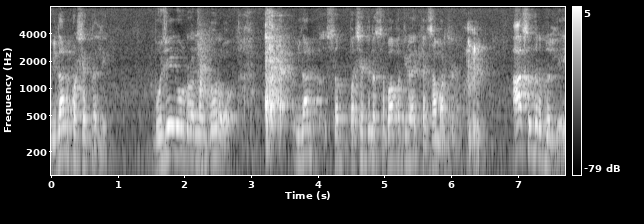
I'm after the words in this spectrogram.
ವಿಧಾನ ಪರಿಷತ್ನಲ್ಲಿ ಭೋಜೇಗೌಡರು ಅನ್ನೋಂಥವರು ವಿಧಾನ ಸ ಪರಿಷತ್ತಿನ ಸಭಾಪತಿಗಳಾಗಿ ಕೆಲಸ ಮಾಡ್ತಿದ್ರು. ಆ ಸಂದರ್ಭದಲ್ಲಿ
